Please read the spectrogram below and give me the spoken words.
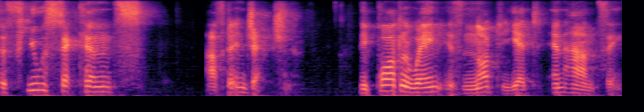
a few seconds after injection. The portal vein is not yet enhancing.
